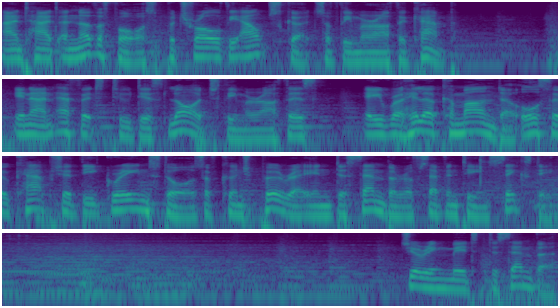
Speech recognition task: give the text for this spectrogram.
and had another force patrol the outskirts of the Maratha camp. In an effort to dislodge the Marathas, a Rohilla commander also captured the grain stores of Kunjpura in December of 1760. During mid-December,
